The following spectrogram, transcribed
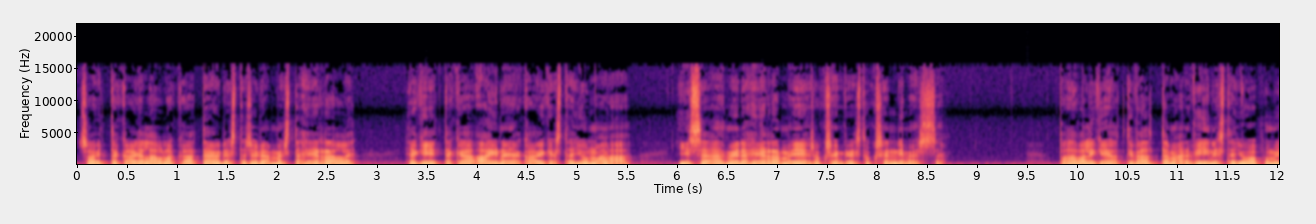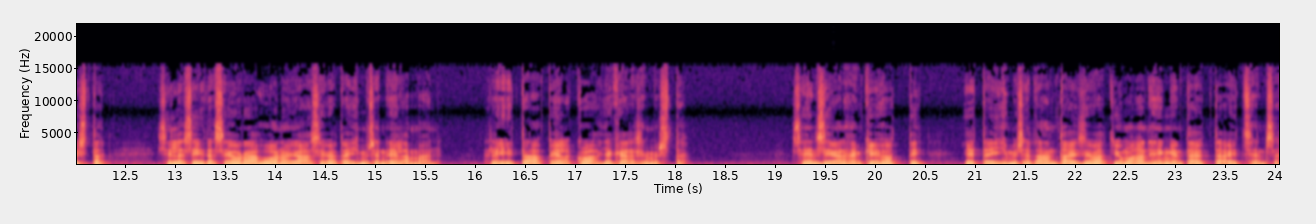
Soittakaa ja laulakaa täydestä sydämestä Herralle ja kiittäkää aina ja kaikesta Jumalaa, Isää meidän Herramme Jeesuksen Kristuksen nimessä. Paavali kehotti välttämään viinistä juopumista, sillä siitä seuraa huonoja asioita ihmisen elämään, riitaa, pelkoa ja kärsimystä. Sen sijaan hän kehotti – että ihmiset antaisivat Jumalan hengen täyttää itsensä.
